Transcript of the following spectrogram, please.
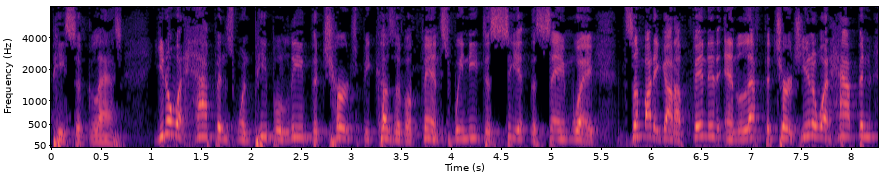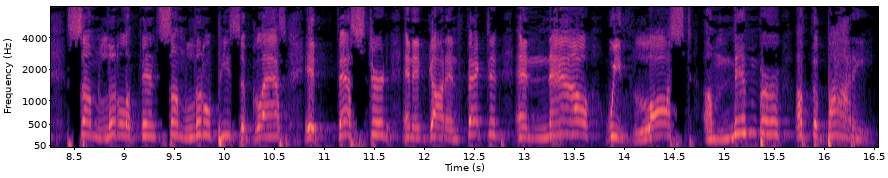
piece of glass. You know what happens when people leave the church because of offense? We need to see it the same way. Somebody got offended and left the church. You know what happened? Some little offense, some little piece of glass, it festered and it got infected, and now we've lost a member of the body.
